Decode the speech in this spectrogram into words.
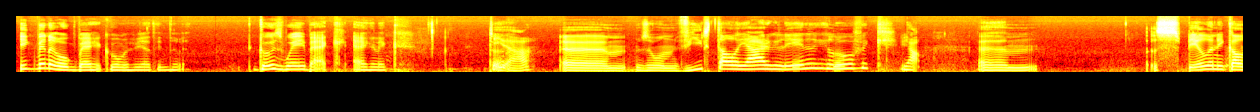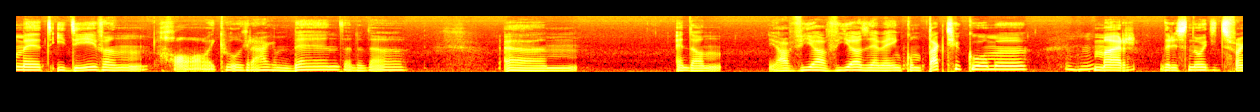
Ik ben er ook bij gekomen via het internet. Goes way back, eigenlijk. Toch? Ja, ehm, zo'n viertal jaar geleden, geloof ik. Ja. Ehm, speelde ik al met het idee van, oh, ik wil graag een band, da, da, da. Ehm, en dan, ja, via via zijn wij in contact gekomen, Mhm. maar er is nooit iets van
